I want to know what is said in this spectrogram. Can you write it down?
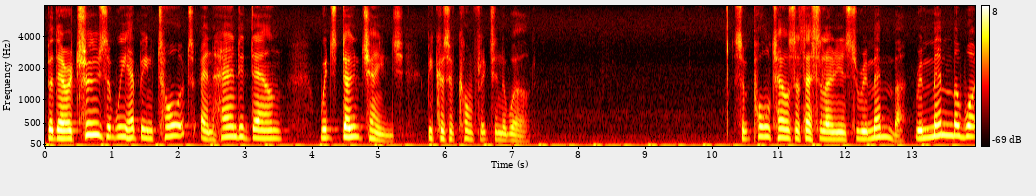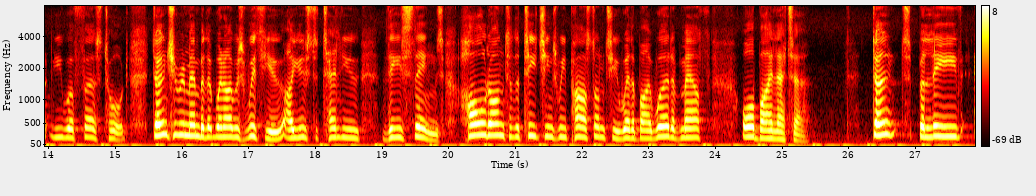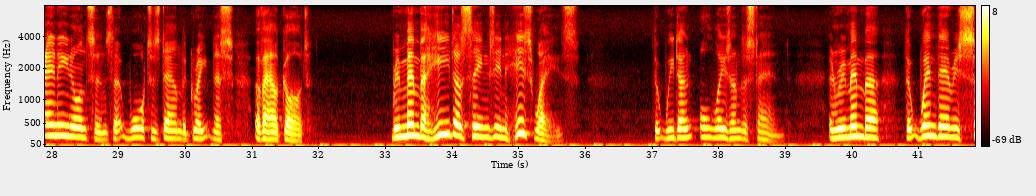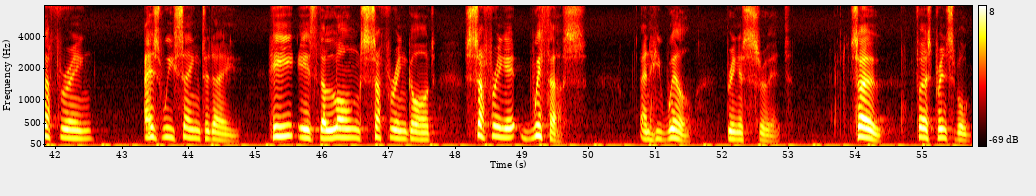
but there are truths that we have been taught and handed down which don't change because of conflict in the world. St. Paul tells the Thessalonians to remember. Remember what you were first taught. Don't you remember that when I was with you, I used to tell you these things? Hold on to the teachings we passed on to you, whether by word of mouth or by letter. Don't believe any nonsense that waters down the greatness of our God. Remember, He does things in His ways that we don't always understand. And remember that when there is suffering, as we sang today, He is the long suffering God, suffering it with us, and He will bring us through it. So, first principle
